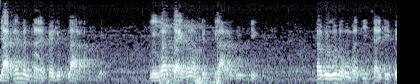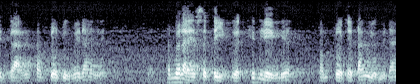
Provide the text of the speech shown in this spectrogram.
อยากให้มันหายไปหรือเปล่า หรือว่าใจของเราเป็นกลางจริงๆถ้ารู้ลงมาที่ใจที่เป็นกลางความโกรธอยู่ไม่ได้เลยถ้าเมื่อไหร่สติเกิดขึ้นเองเนี่ยความโกรธจะตั้งอยู่ไม่ได้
